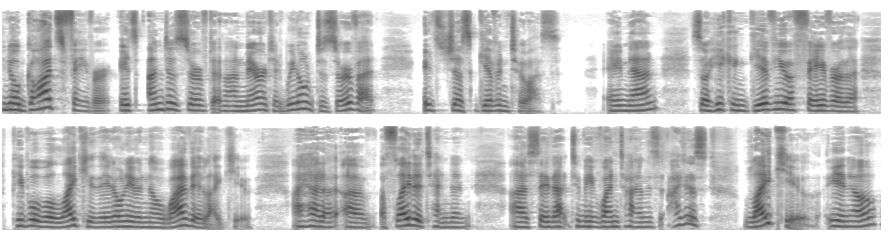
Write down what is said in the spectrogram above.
You know, God's favor, it's undeserved and unmerited. We don't deserve it, it's just given to us. Amen? So he can give you a favor that people will like you. They don't even know why they like you. I had a, a, a flight attendant uh, say that to me one time. I just like you, you know?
